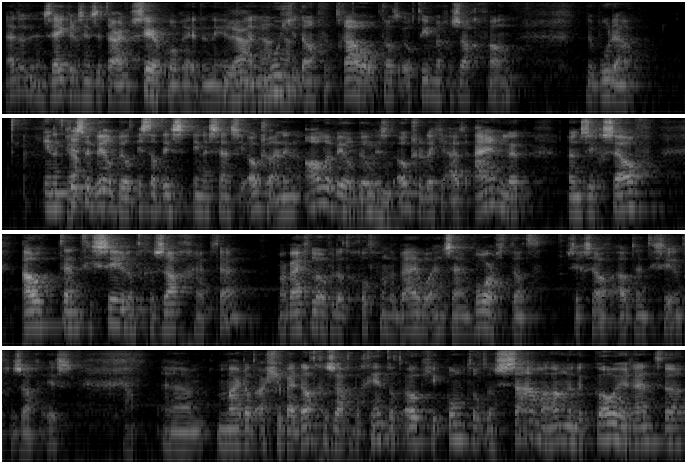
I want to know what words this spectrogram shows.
in zekere zin zit daar een cirkelredenering. Ja, en moet je dan vertrouwen op dat ultieme gezag van de Boeddha. In het christelijk wereldbeeld is dat in, in, essentie ook zo. En in alle wereldbeelden is het mhm. ook zo dat je uiteindelijk een zichzelf authenticerend gezag hebt. Hè? Maar wij geloven dat God van de Bijbel en zijn woord dat zichzelf authenticerend gezag is. Ja. Ehm, maar dat als je bij dat gezag begint, dat ook je komt tot een samenhangende, coherente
